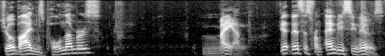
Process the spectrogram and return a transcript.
Joe Biden's poll numbers, man, this is from NBC News.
